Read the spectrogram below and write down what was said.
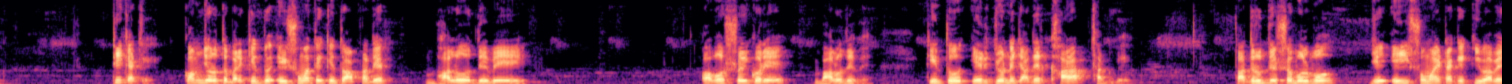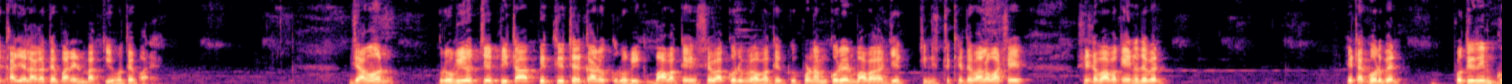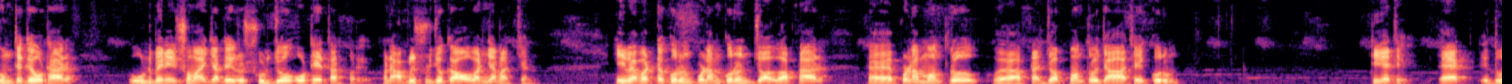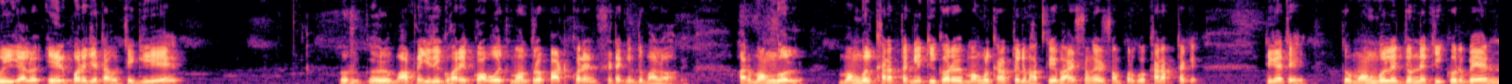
ঠিক আছে, কমজোর হতে পারে, কিন্তু এই সময়তে কিন্তু আপনাদের ভালো দেবে। অবশ্যই করে ভালো দেবে। কিন্তু এর জন্য যাদের খারাপ থাকবে, তাদের উদ্দেশ্য বলব যে এই সময়টাকে কীভাবে কাজে লাগাতে পারেন বা কি হতে পারে। যেমন রবি হচ্ছে পিতা, পিতৃত্বের কারক। রবি বাবাকে সেবা করবেন, বাবাকে একটু প্রণাম করেন, বাবা যে জিনিসটা খেতে ভালোবাসে সেটা বাবাকে এনে দেবেন। এটা করবেন। প্রতিদিন ঘুম থেকে ওঠার, উঠবেন এই সময় যাতে সূর্য ওঠে তারপরে। মানে আপনি সূর্যকে আহ্বান জানাচ্ছেন। এই ব্যাপারটা করুন, প্রণাম করুন জ আপনার প্রণাম মন্ত্র আপনার জপ মন্ত্র যা আছে করুন। ঠিক আছে? এক, দুই গেল। এরপরে যেটা হচ্ছে গিয়ে আপনি যদি ঘরে কবচ, মন্ত্র পাঠ করেন, সেটা কিন্তু ভালো হবে। আর মঙ্গল মঙ্গল খারাপ থাকলে কি করে মঙ্গল খারাপ থাকলে ভাতৃ ভাইয়ের সঙ্গে সম্পর্ক খারাপ থাকে। ঠিক আছে? তো মঙ্গলের জন্য কি করবেন?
